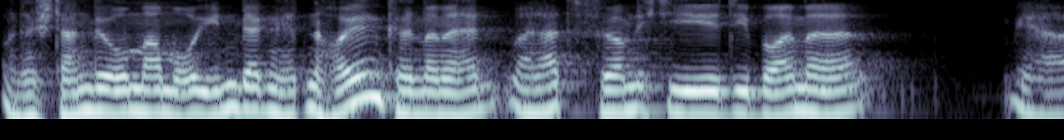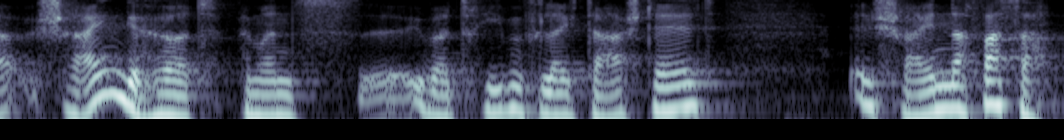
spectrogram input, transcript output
und dann standen wir oben am Ruidenberg und hätten heulen können, weil man hat, man hat förmlich die, die Bäume ja, schreien gehört, wenn man es äh, übertrieben vielleicht darstellt, äh, schreien nach Wasser.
